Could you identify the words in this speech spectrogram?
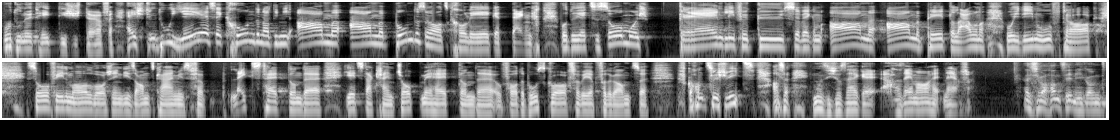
wo du nicht hättest dürfen. Hast denn du je Sekunden an deine armen, armen Bundesratskollegen gedacht, wo du jetzt so musst Tränchen vergüssen wegen dem armen, armen Peter Launer, wo in deinem Auftrag so viel Mal wahrscheinlich das Amtsgeheimnis verletzt hat und äh, jetzt auch keinen Job mehr hat und äh, vor den Bus geworfen wird von der ganzen, ganzen Schweiz. Also muss ich schon sagen, also der Mann hat Nerven. Es ist wahnsinnig. Und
